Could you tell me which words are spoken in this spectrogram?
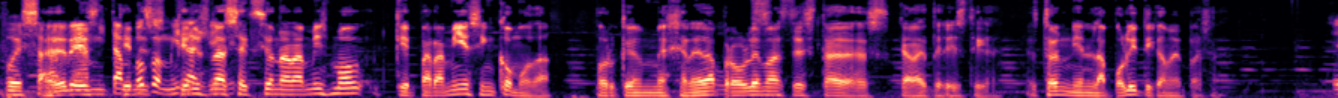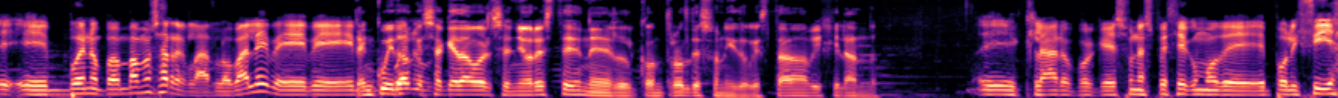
pues a, a Eres- mí tampoco, tienes, mira. tienes que- una sección ahora mismo que para mí es incómoda, porque me genera problemas de estas características. Esto ni en la política me pasa. Eh, eh, bueno, pues vamos a arreglarlo, ¿vale? Ten cuidado bueno, que se ha quedado el señor este en el control de sonido, que está vigilando. eh, claro, porque es una especie como de policía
